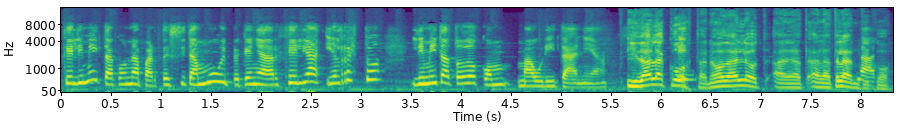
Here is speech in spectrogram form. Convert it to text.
que limita con una partecita muy pequeña de Argelia y el resto limita todo con Mauritania. Y da la costa, ¿no? Da al, al- al Atlántico.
